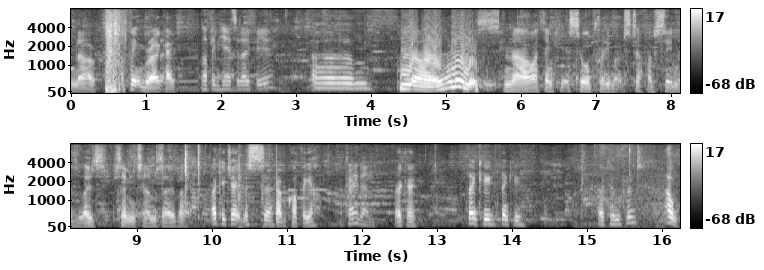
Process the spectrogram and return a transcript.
No, I think we're okay. Nothing here today for you? Um, no, I mean it's no. I think it's all pretty much stuff I've seen loads so many times over. Okay, Jake, let's uh, grab a coffee, yeah. Okay then. Okay. Thank you, thank you. Okay, my friend. Oh,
